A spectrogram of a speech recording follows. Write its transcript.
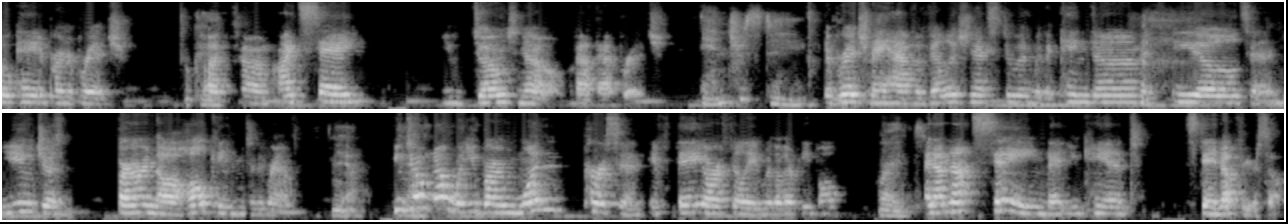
okay to burn a bridge. Okay. But um, I'd say you don't know about that bridge. Interesting. The bridge may have a village next to it with a kingdom and fields, and you just burn the whole kingdom to the ground. Yeah. You yeah. don't know when you burn one person if they are affiliated with other people. Right. And I'm not saying that you can't stand up for yourself.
